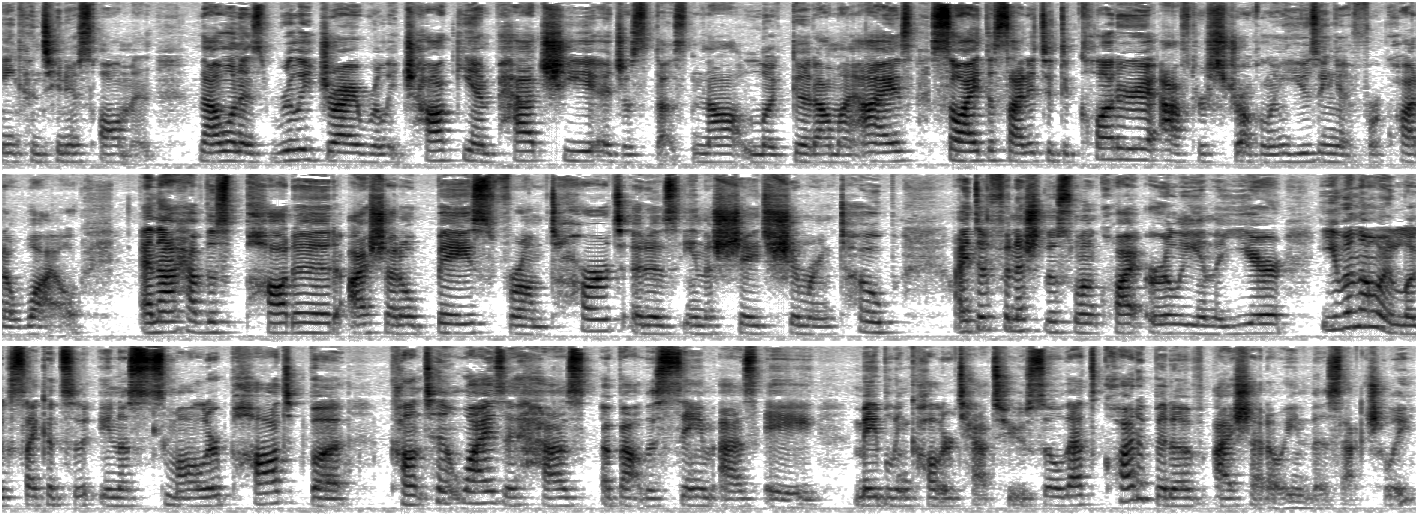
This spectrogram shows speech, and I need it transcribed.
in Continuous Almond. That one is really dry, really chalky and patchy. It just does not look good on my eyes. So I decided to declutter it after struggling using it for quite a while. And I have this potted eyeshadow base from Tarte. It is in the shade Shimmering Taupe. I did finish this one quite early in the year, even though it looks like it's in a smaller pot, but content-wise it has about the same as a Maybelline Color Tattoo, so that's quite a bit of eyeshadow in this actually.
